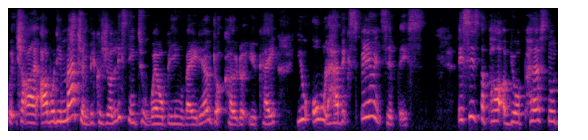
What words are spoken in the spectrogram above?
which I, I would imagine because you're listening to wellbeingradio.co.uk, you all have experience of this. This is the part of your personal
